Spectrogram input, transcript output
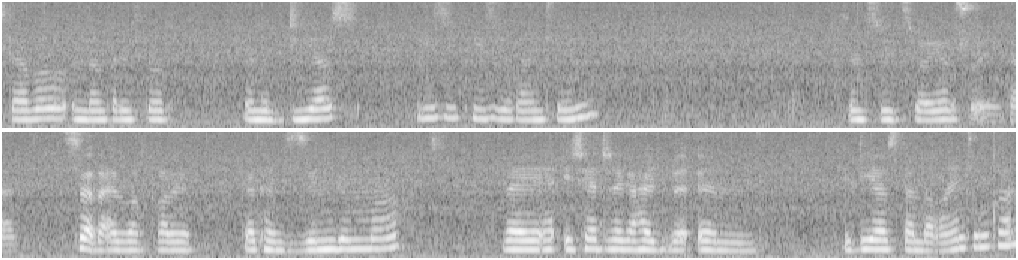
sterbe. Und dann kann ich dort meine Dias easy peasy reintun. Sind sie zwar jetzt schon Das hat einfach gerade gar keinen Sinn gemacht. Weil ich hätte halt ähm, die Dias dann da reintun können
